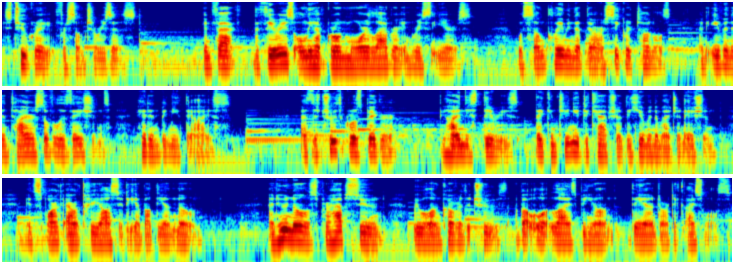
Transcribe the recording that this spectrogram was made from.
is too great for some to resist. In fact, the theories only have grown more elaborate in recent years, with some claiming that there are secret tunnels and even entire civilizations hidden beneath the ice. As the truth grows bigger, behind these theories, they continue to capture the human imagination and spark our curiosity about the unknown. And who knows, perhaps soon we will uncover the truth about what lies beyond the Antarctic ice walls.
